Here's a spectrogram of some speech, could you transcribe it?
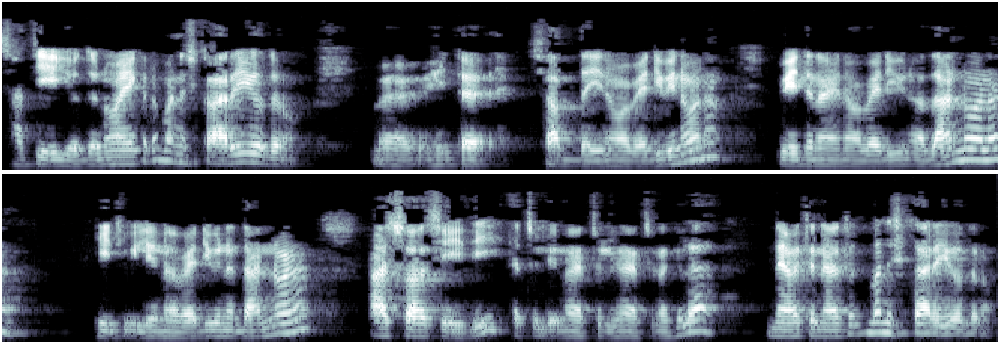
සතිය යොදනවා එකට මානසිකාර්යය යොදනවා. හිත ශබ්ද එනවා වැඩි වෙනවනම් වේදනාව එනවා වැඩි වෙනවා දන්නවනම් හිතවිලි එනවා වැඩි වෙන දන්නවනම් ආශ්වාසයේදී ඇතුල් වෙනවා ඇතුල් වෙනවා ඇතුල් කියලා නැවත නැවතත් මනස්කාරය යොදනවා.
